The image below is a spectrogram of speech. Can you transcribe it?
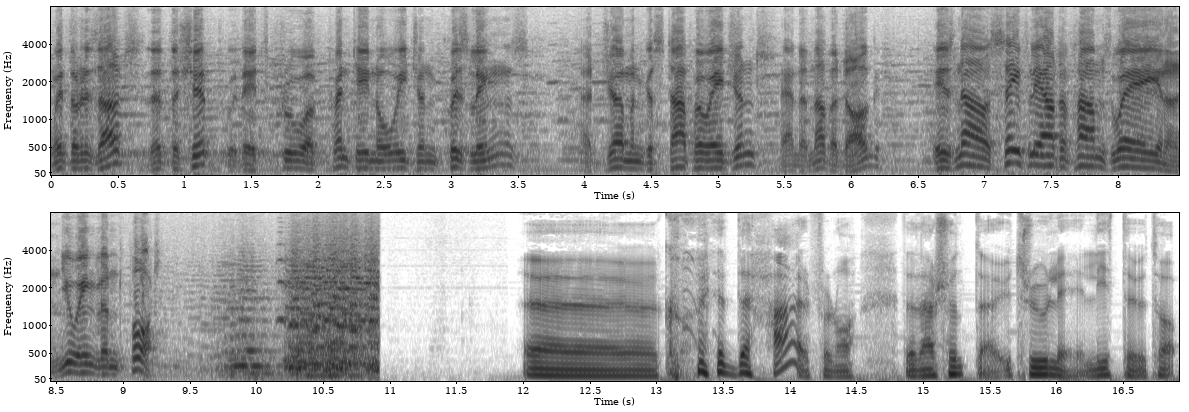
with the result that the ship, with its crew of 20 Norwegian Quislings, a German Gestapo agent, and another dog, is now safely out of harm's way in a New England port. Eh, hva er det her for noe? Det der skjønte jeg utrolig lite ut av.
